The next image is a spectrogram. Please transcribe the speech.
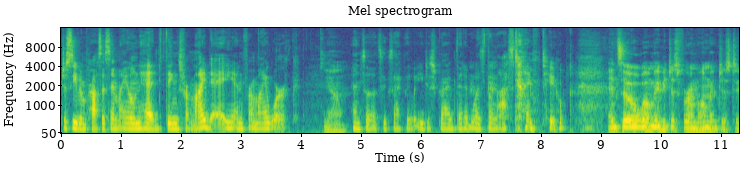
just even process in my own head things from my day and from my work. Yeah. And so that's exactly what you described that it was the last time, too. And so, well, maybe just for a moment, just to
